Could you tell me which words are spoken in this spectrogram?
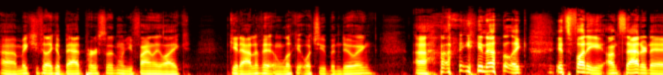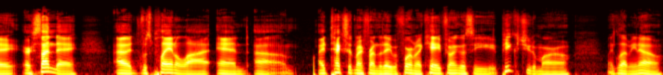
uh, makes you feel like a bad person when you finally like get out of it and look at what you've been doing. Uh, you know, like it's funny on Saturday or Sunday. I was playing a lot and um, I texted my friend the day before. I'm like, hey, if you want to go see Pikachu tomorrow, like let me know.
